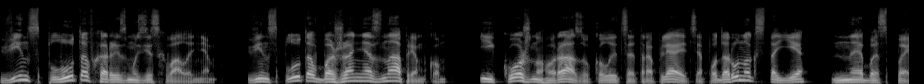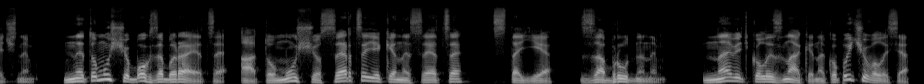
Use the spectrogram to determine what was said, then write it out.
Він сплутав харизму зі схваленням, він сплутав бажання з напрямком, і кожного разу, коли це трапляється, подарунок стає небезпечним. Не тому, що Бог забирає це, а тому, що серце, яке несе це, стає забрудненим. Навіть коли знаки накопичувалися,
